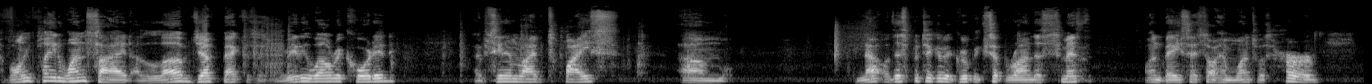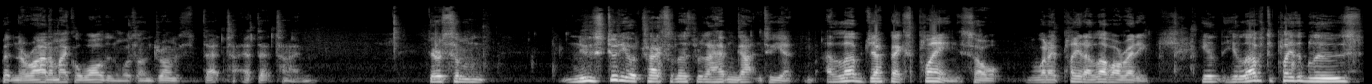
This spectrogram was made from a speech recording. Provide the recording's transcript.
I've only played one side. I love Jeff Beck. This is really well recorded. I've seen him live twice. Um, not with this particular group, except Rhonda Smith on bass. I saw him once with her, but Narada Michael Walden was on drums that at that time. There's some new studio tracks on this which I haven't gotten to yet. I love Jeff Beck's playing, so what I played I love already. He he loves to play the blues.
